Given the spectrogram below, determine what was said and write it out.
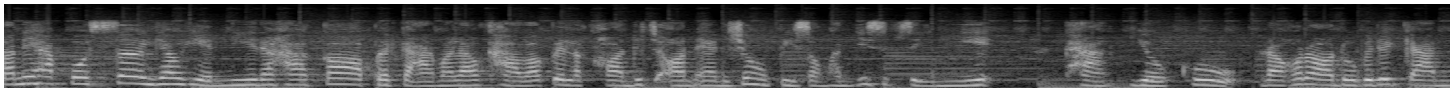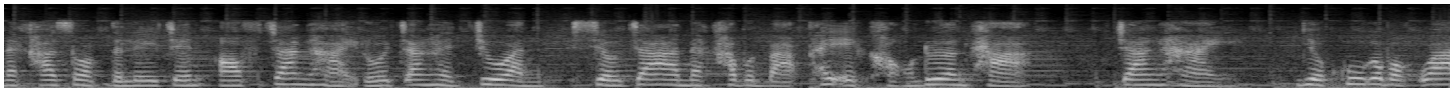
ตอนนี้ครับโปสเตอร์ที่เราเห็นนี้นะคะ ก็ประกาศมาแล้วค่ะว่าเป็นละครที่จะออนแอร์ในช่วงปี 2024 นี้ทางโยคุเราก็รอดูไปด้วยกันนะคะสำหรับ The Legend of จ้างไห่โดยจ้างไห่จวนเซียวจ้านะคะบทบาทพระเอกของเรื่องค่ะ จ้างไห่โยคุก็บอกว่า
